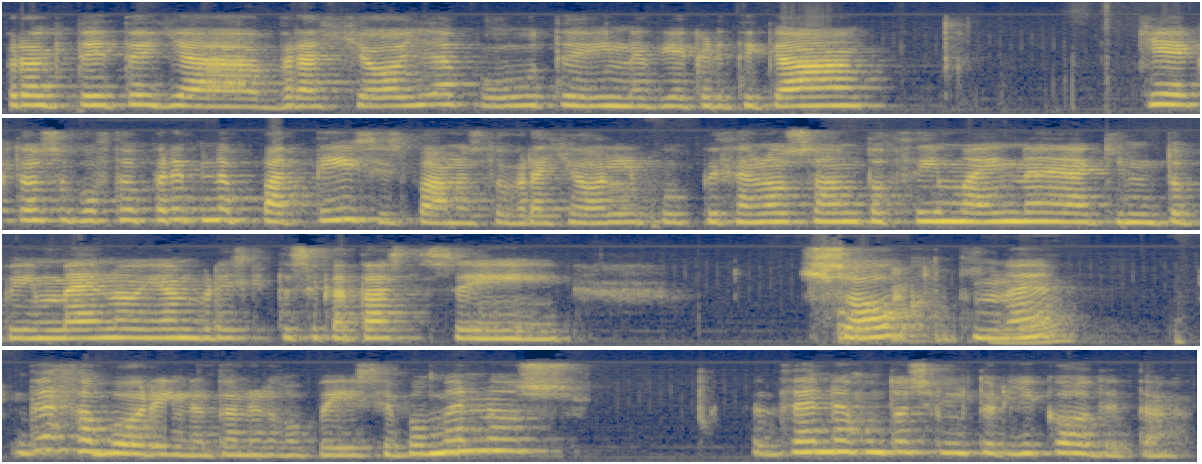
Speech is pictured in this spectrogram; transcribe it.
πρόκειται είτε για βραχιόλια που ούτε είναι διακριτικά και εκτός από αυτό πρέπει να πατήσεις πάνω στο βραχιόλι που πιθανώς αν το θύμα είναι ακινητοποιημένο ή αν βρίσκεται σε κατάσταση σοκ, ναι, ναι, δεν θα μπορεί να τον ενεργοποιήσει. Επομένως δεν έχουν τόση λειτουργικότητα.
